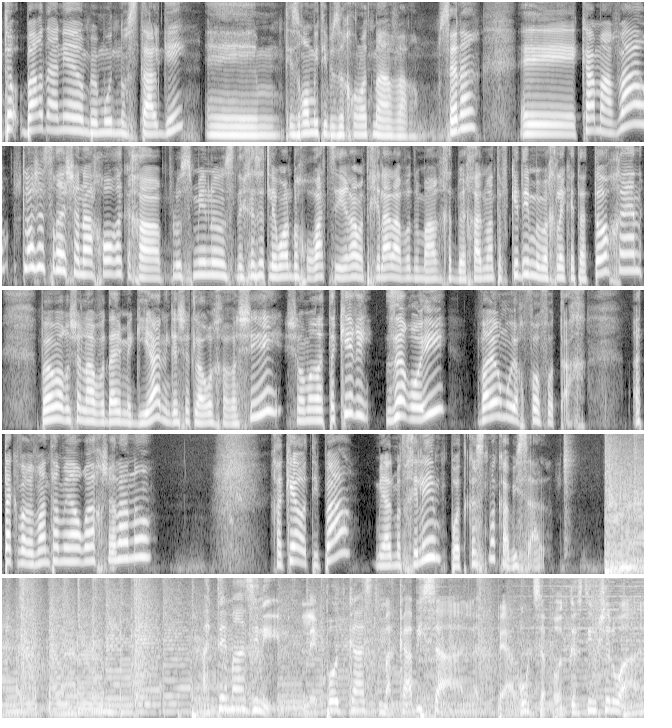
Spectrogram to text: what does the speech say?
טוב, ברדה, אני היום במוד נוסטלגי, אה, תזרום איתי בזיכרונות מהעבר, בסדר? כמה עבר? 13 שנה אחורה, ככה פלוס מינוס, נכנסת לוואן בחורה צעירה, מתחילה לעבוד במערכת באחד מהתפקידים במחלקת התוכן. ביום הראשון לעבודה היא מגיעה, ניגשת לעורך הראשי, שאומר לה, תכירי, זה רועי, והיום הוא יחפוף אותך. אתה כבר הבנת מי האורח שלנו? חכה עוד טיפה, מיד מתחילים, פודקאסט מכבי סל. אתם מאזינים לפודקאסט מכבי סל בערוץ הפודקאסטים של וואן.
